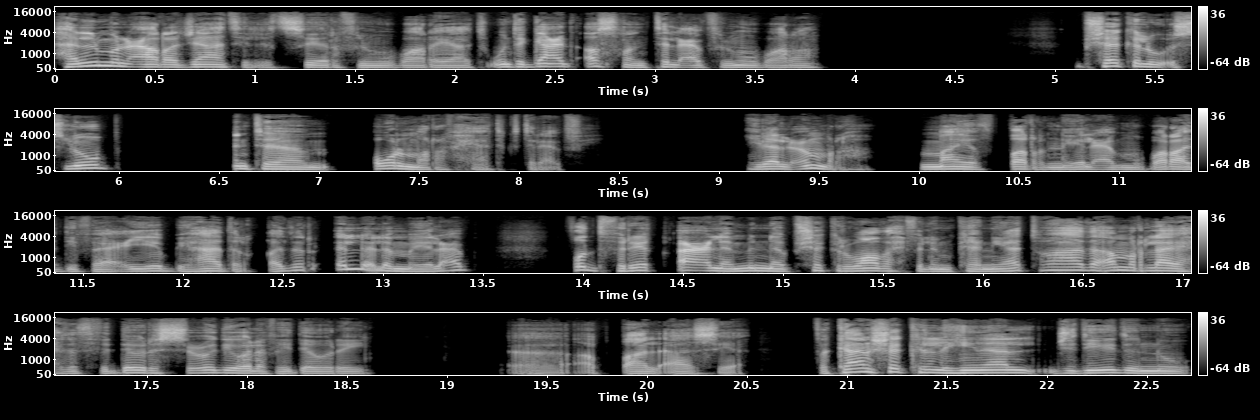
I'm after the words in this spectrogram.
هل المنعرجات اللي تصير في المباريات وأنت قاعد أصلا تلعب في المباراة بشكل وأسلوب أنت أول مرة في حياتك تلعب فيه؟ هلال عمرها ما يضطر إنه يلعب مباراة دفاعية بهذا القدر إلا لما يلعب ضد فريق أعلى منه بشكل واضح في الإمكانيات وهذا أمر لا يحدث في الدوري السعودي ولا في دوري آه، أبطال آسيا. فكان شكل الهلال جديد إنه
